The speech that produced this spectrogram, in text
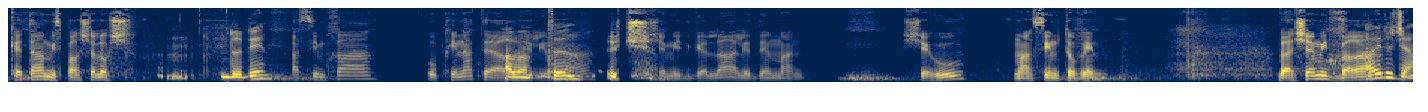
קטע מספר שלוש. Dudi השמחה הוא בחינת הערה alıntı עליונה 3. שמתגלה על ידי מן, שהוא מעשים טובים. Ayrıca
